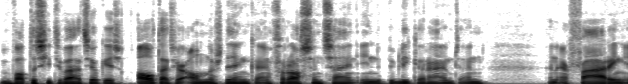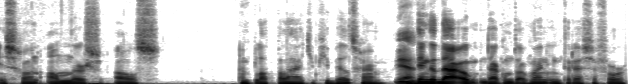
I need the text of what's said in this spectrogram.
wat de situatie ook is, altijd weer anders denken en verrassend zijn in de publieke ruimte. En een ervaring is gewoon anders als een plat plaatje op je beeldscherm. Ja. Ik denk dat daar ook, daar komt ook mijn interesse voor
